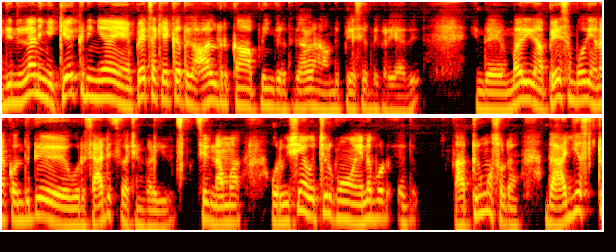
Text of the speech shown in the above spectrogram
இதெல்லாம் நீங்கள் கேட்குறீங்க என் பேச்சை கேட்கறதுக்கு ஆள் இருக்கான் அப்படிங்கிறதுக்காக நான் வந்து பேசுகிறது கிடையாது. இந்த மாதிரி நான் பேசும்போது எனக்கு வந்துட்டு ஒரு சாட்டிஸ்ஃபேக்ஷன் கிடைக்குது. சரி நம்ம ஒரு விஷயம் வச்சுருக்கோம் என்ன போட்டு நான் திரும்ப சொல்கிறேன் the highest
